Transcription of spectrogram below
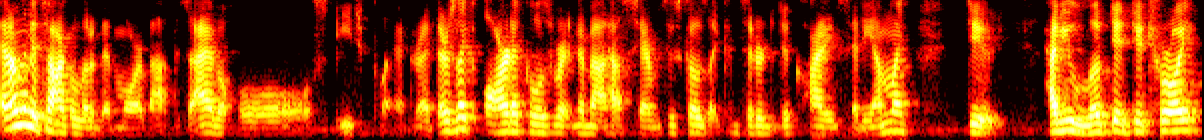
And I'm going to talk a little bit more about this. I have a whole speech planned, right? There's like articles written about how San Francisco is like considered a declining city. I'm like, dude, have you looked at Detroit?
